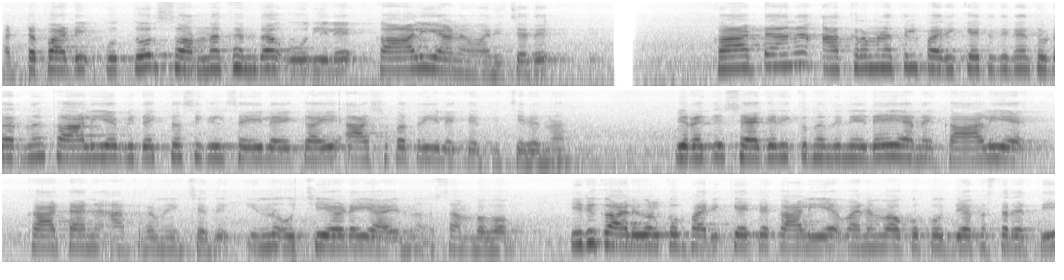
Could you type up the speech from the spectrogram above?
അട്ടപ്പാടി പുത്തൂർ സ്വർണഗന്ധ ഊരിലെ കാളിയാണ് മരിച്ചത്. കാട്ടാന ആക്രമണത്തിൽ പരിക്കേറ്റതിനെ തുടർന്ന് കാളിയെ വിദഗ്ധ ചികിത്സയിലേക്കായി ആശുപത്രിയിലേക്ക് എത്തിച്ചിരുന്നു. വിറക് ശേഖരിക്കുന്നതിനിടെയാണ് കാളിയെ കാട്ടാന ആക്രമിച്ചത്. ഇന്ന് ഉച്ചയോടെയായിരുന്നു സംഭവം. ഇരു കാലുകൾക്കും പരിക്കേറ്റ കാളിയെ വനം വകുപ്പ് ഉദ്യോഗസ്ഥരെത്തി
